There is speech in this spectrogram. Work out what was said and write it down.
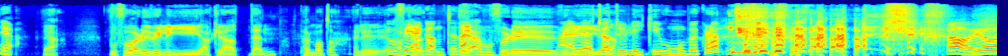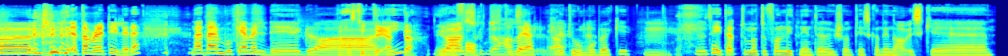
Ja. Ja. Hvorfor var det du ville gi akkurat den, på en måte? Eller Hvorfor jeg ga den til deg? Ja, hvorfor du Nei, jeg vet jo at du liker homobøker, da. det har vi jo etablert tidligere. Nei, det er en bok jeg er veldig glad i. Jeg har studert det, i Du har alle fall. Du har studert litt homobøker. Mm. Men jeg tenkte at du måtte få en liten introduksjon til skandinaviske eh,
